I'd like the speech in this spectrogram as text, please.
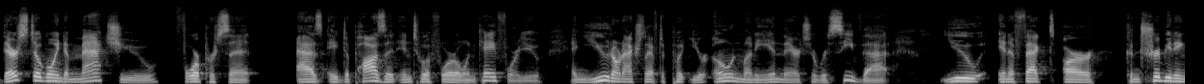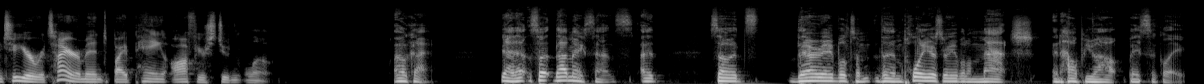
they're still going to match you 4% as a deposit into a 401k for you and you don't actually have to put your own money in there to receive that you in effect are contributing to your retirement by paying off your student loan Okay. Yeah, that, so that makes sense. I, so it's they're able to the employers are able to match and help you out basically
